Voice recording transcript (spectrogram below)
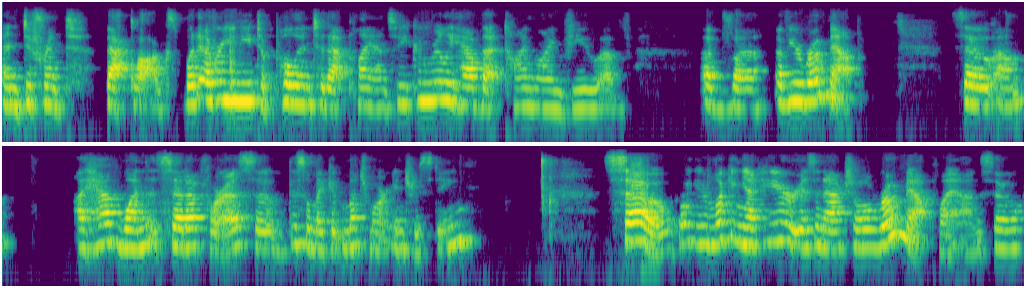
and different backlogs, whatever you need to pull into that plan. So you can really have that timeline view of, of, uh, of your roadmap. So um, I have one that's set up for us, so this will make it much more interesting. So what you're looking at here is an actual roadmap plan. So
